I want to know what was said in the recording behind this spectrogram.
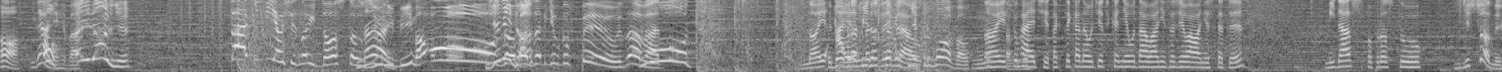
O, idealnie o, chyba. Idealnie. Tak, i bijał się, no i dostał z Nice. Unibima. O, Gdzie zobacz, zamienił go w pył, zobacz. What? No i Dobra, Iron Man Midas wygrał. nawet nie próbował. No Zostaw i go. słuchajcie, taktyka na ucieczkę nie udała, nie zadziałała niestety. Midas po prostu... Zniszczony.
